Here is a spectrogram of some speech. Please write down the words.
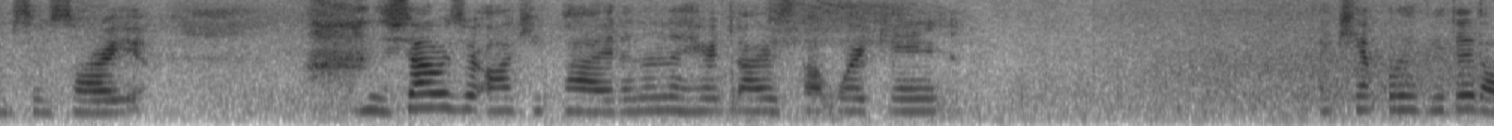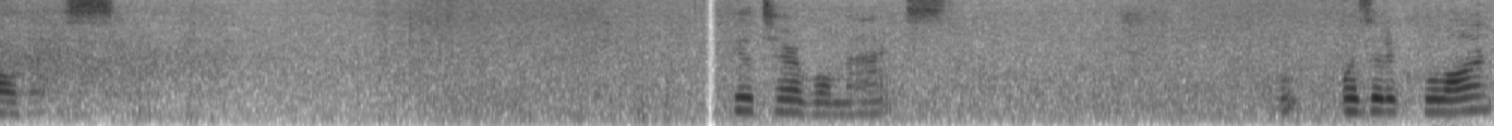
I'm so sorry. The showers are occupied, and then the hair dryer stopped working. I can't believe you did all this. I feel terrible, Max. Was it a cool launch?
